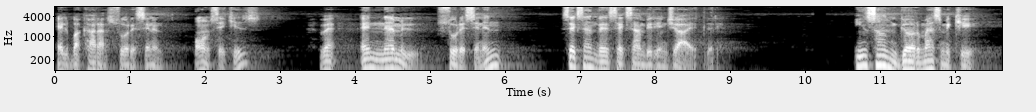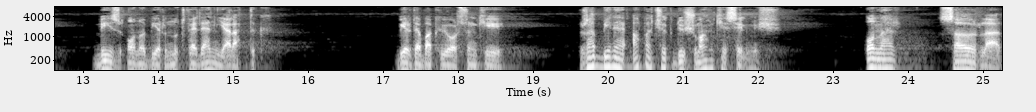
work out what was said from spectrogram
El-Bakara suresinin 18 ve En-Neml suresinin 80 ve 81. ayetleri. İnsan görmez mi ki biz onu bir nutfeden yarattık. Bir de bakıyorsun ki Rabbine apaçık düşman kesilmiş. Onlar sağırlar,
